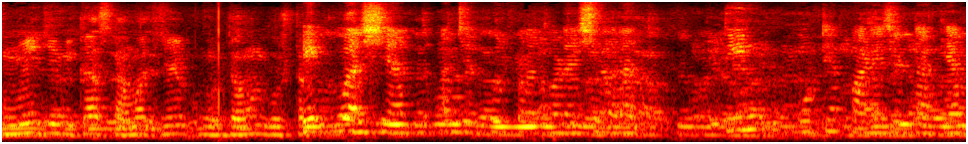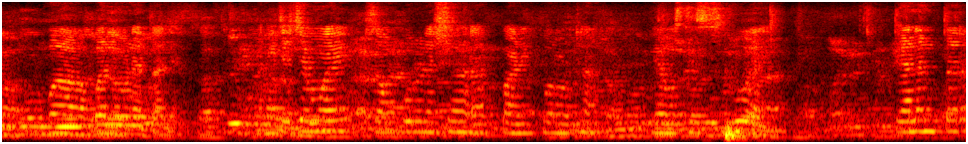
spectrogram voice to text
तुम्ही जे विकास कामाचे मुद्दामून गोष्ट एक वर्षात अचलपूर परतवाडा शहरात तीन मोठ्या पाण्याच्या टाक्या बनवण्यात आल्या. आणि त्याच्यामुळे संपूर्ण शहरात पाणी पुरवठा व्यवस्थित सुरू आहे. त्यानंतर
